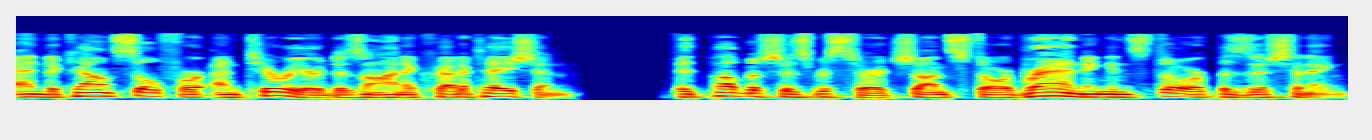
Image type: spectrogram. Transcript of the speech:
and the Council for Interior Design Accreditation. FIT publishes research on store branding and store positioning.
